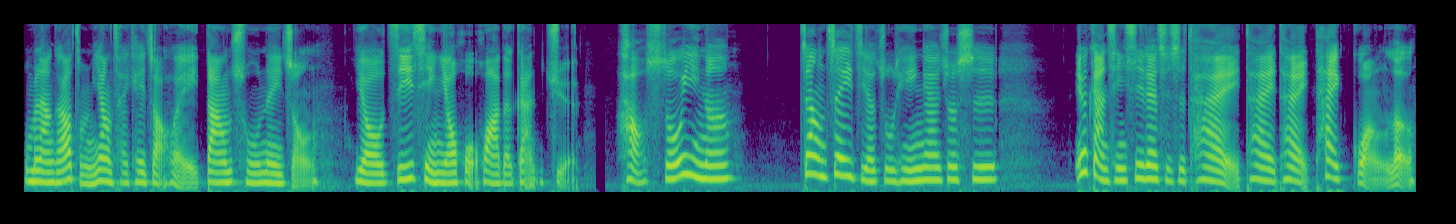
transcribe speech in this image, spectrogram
我们两个要怎么样才可以找回当初那种有激情、有火花的感觉？”好，所以呢，这样这一集的主题应该就是因为感情系列其实太太太太广了。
